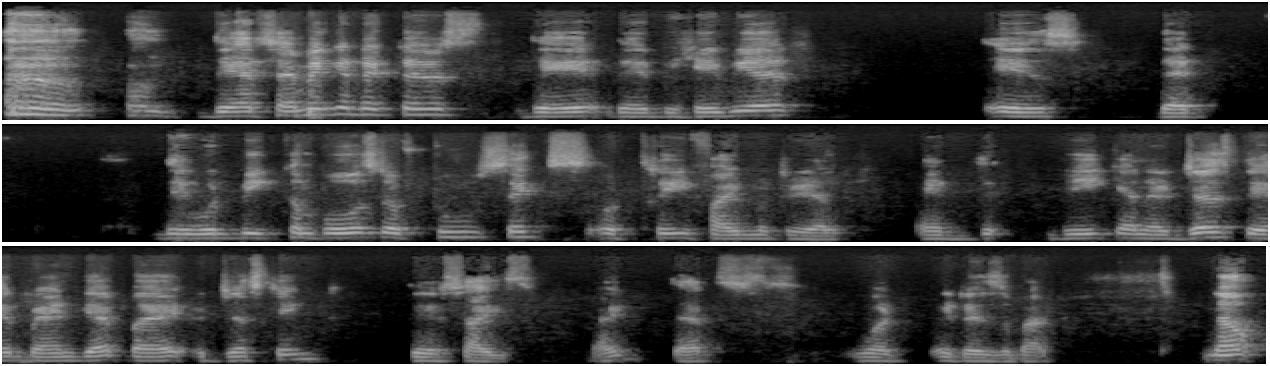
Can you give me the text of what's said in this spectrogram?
they are semiconductors, they, their behavior is that they would be composed of two, six, or three, five material. And we can adjust their band gap by adjusting their size, right? That's what it is about. Now,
